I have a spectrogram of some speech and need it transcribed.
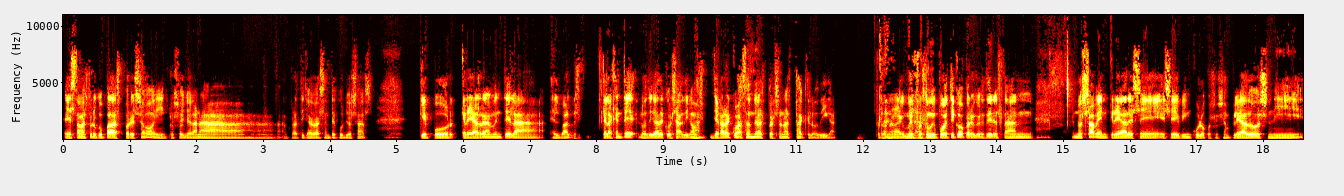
Están más preocupadas por eso e incluso llegan a, a prácticas bastante curiosas que por crear realmente la, el que la gente lo diga de cosas, digamos, llegar al corazón de las personas para que lo digan. Perdón, me he puesto muy poético, pero quiero decir, están, no saben crear ese, ese vínculo con sus empleados, ni,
